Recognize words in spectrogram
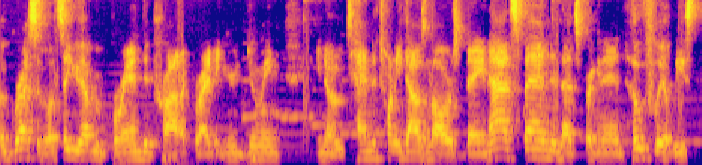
aggressive. Let's say you have a branded product, right? And you're doing, you know, ten to twenty thousand dollars a day in ad spend, and that's bringing in hopefully at least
